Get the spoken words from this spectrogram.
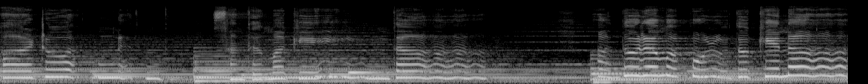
පාටුවක් නැත්ද සඳ මගේන්දා. අඳුරම පුරුදු කෙනා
